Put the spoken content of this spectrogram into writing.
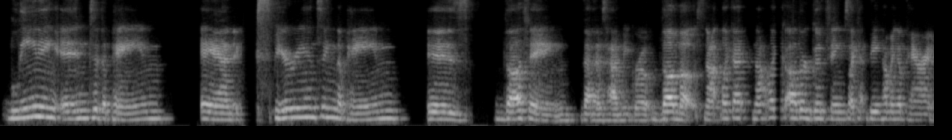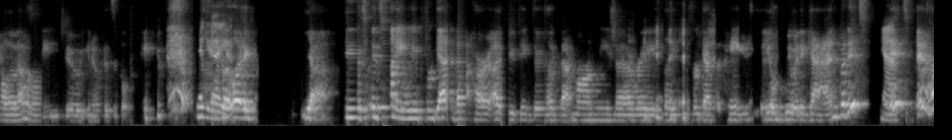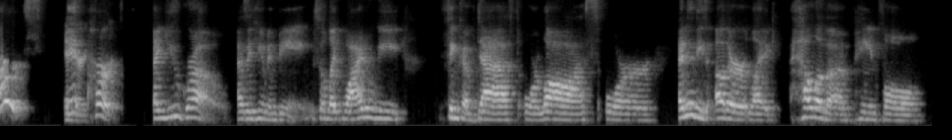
leaning into the pain and experiencing the pain is the thing that has had me grow the most not like a, not like other good things like becoming a parent although that was pain too you know physical pain yeah, yeah, but yeah. like yeah. It's, it's funny we forget that part. I do think there's like that momnesia right? Like you forget the pain but you'll do it again. But it's yeah. it's it hurts. It, it hurts. hurts and you grow as a human being. So like why do we think of death or loss or any of these other like hell of a painful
